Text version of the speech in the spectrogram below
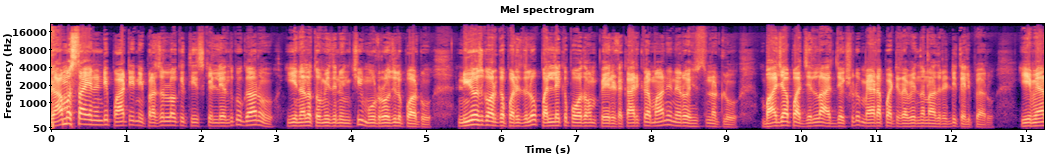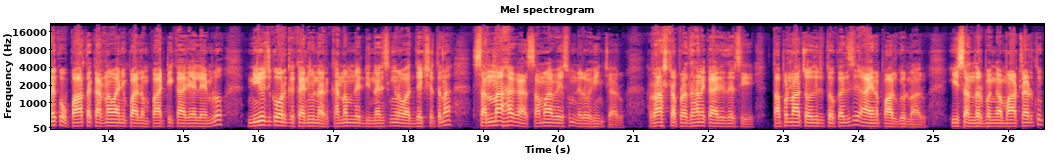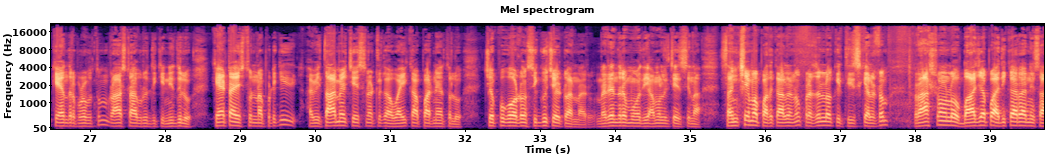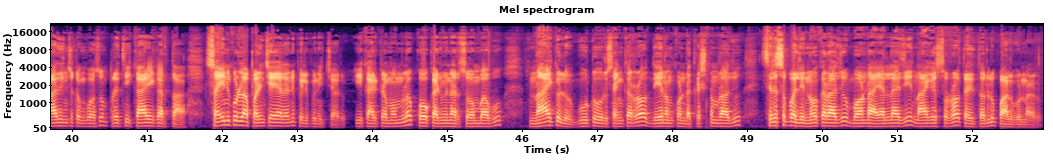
గ్రామస్థాయి నుండి పార్టీని ప్రజల్లోకి తీసుకెళ్ళేందుకు గాను ఈ నెల తొమ్మిది నుంచి మూడు రోజుల పాటు నియోజకవర్గ పరిధిలో పల్లెకి పోదాం పేరిట కార్యక్రమాన్ని నిర్వహిస్తున్నట్లు భాజపా జిల్లా అధ్యక్షుడు మేడపాటి రవీంద్రనాథ్ రెడ్డి తెలిపారు. ఈ మేరకు పాత కర్ణవాణిపాలెం పార్టీ కార్యాలయంలో నియోజకవర్గ కన్వీనర్ కన్నంరెడ్డి నరసింహరావు అధ్యక్షతన సన్నాహక సమావేశం నిర్వహించారు. రాష్ట్ర ప్రధాన కార్యదర్శి తపనా చౌదరితో కలిసి ఆయన పాల్గొన్నారు. ఈ సందర్భంగా మాట్లాడుతూ కేంద్ర ప్రభుత్వం రాష్ట్ర అభివృద్ధికి నిధులు కేటాయిస్తున్నప్పటికీ అవి తామే చేసినట్లుగా వైకాపా నేతలు చెప్పుకోవడం సిగ్గుచేటు అన్నారు. నరేంద్ర మోదీ అమలు చేసిన సంక్షేమ పథకాలను ప్రజల్లోకి తీసుకెళ్ళడం రాష్ట్రంలో భాజపా అధికారాన్ని సాధించడం కోసం ప్రతి కార్యకర్త సైనికుల్లా పనిచేయాలని పిలుపునిచ్చారు. ఈ కార్యక్రమంలో కో కన్వీనర్ సోంబాబు నాయకులు గూటూరు శంకర్రావు దేనంకొండ కృష్ణంరాజు సిరసపల్లి నూకరాజు బోండా ఎల్లాజీ నాగేశ్వరరావు తదితరులు పాల్గొన్నారు.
